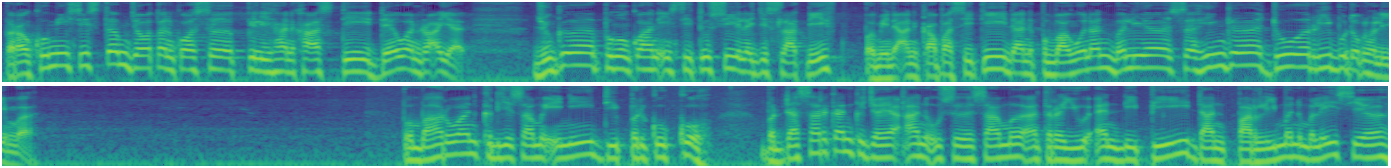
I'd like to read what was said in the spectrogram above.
berangkumi sistem jawatan kuasa pilihan khas di Dewan Rakyat juga pengukuhan institusi legislatif, pembinaan kapasiti dan pembangunan belia sehingga 2025. Pembaharuan kerjasama ini diperkukuh berdasarkan kejayaan usaha sama antara UNDP dan Parlimen Malaysia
